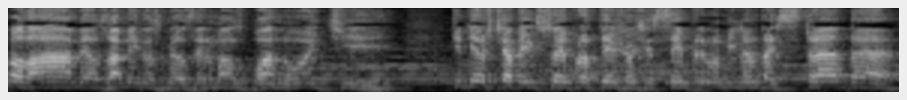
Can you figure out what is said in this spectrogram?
Olá, meus amigos, meus irmãos, boa noite. Que Deus te abençoe e proteja hoje sempre, iluminando a estrada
